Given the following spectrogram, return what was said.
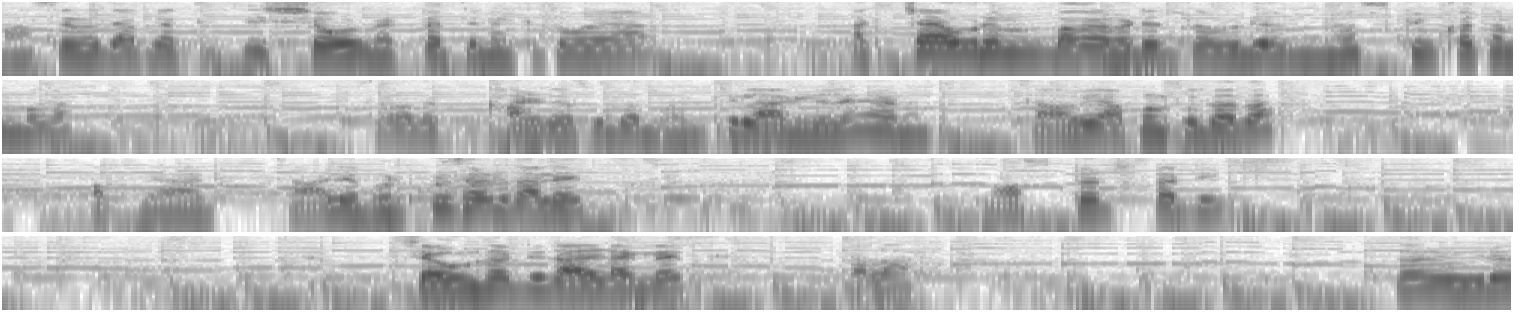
मासेमध्ये आपल्याला किती शेवण भेटतात ते नक्की तुम्हाला आजच्या एवढे बघायला भेटेल तर व्हिडिओ न स्किप करताना बघा. तर आता खाडीला सुद्धा भरती लागलेली आहे आणि चावी आपण सुद्धा आता. आपल्या चाले भरपूर सारे आले मास्टर्ससाठी शेवणसाठी जाळे टाकलेत चला. तर व्हिडिओ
